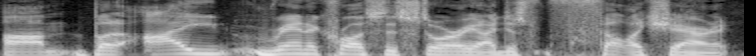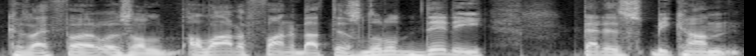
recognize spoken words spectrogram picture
Um, but I ran across this story and I just felt like sharing it because I thought it was a, a lot of fun about this little ditty that has become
